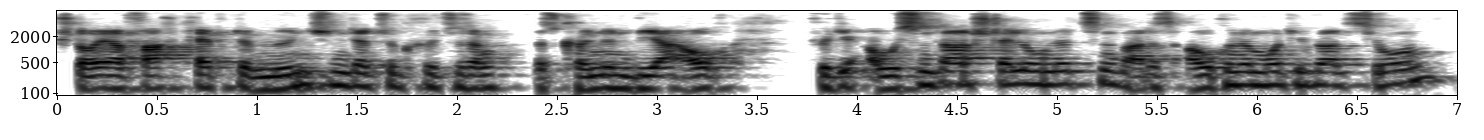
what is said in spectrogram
Steuerfachkräfte München dazu geführt zu sagen, das können wir auch für die Außendarstellung nutzen. War das auch eine Motivation?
